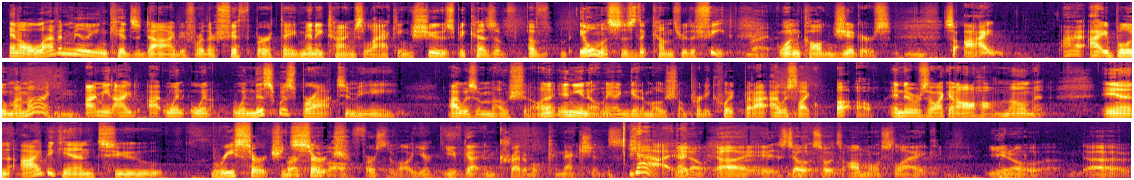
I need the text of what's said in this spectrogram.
And 11 million kids die before their fifth birthday, many times lacking shoes because of, of illnesses that come through the feet. Right. One called jiggers. Mm. So I, I, I, blew my mind. Mm. I mean, I, I, when, when, when this was brought to me, I was emotional. And, and, you know me, I can get emotional pretty quick, but I, I was like, uh oh. And there was like an aha moment. And I began to research and first search. Of all, first of all, you have got incredible connections. Yeah. You I, know, uh, so, so it's almost like, you know, uh,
